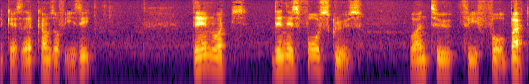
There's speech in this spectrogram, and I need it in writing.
Okay so that comes off easy. Then what then there's four screws. One two three four. But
